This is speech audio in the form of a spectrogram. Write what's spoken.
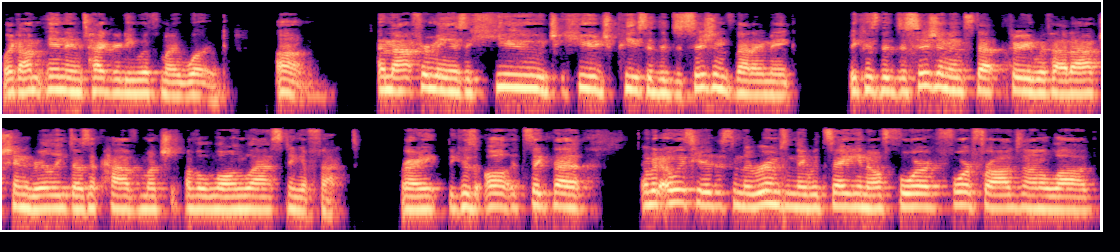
Like I'm in integrity with my word. Um, and that for me is a huge, huge piece of the decisions that I make because the decision in step three without action really doesn't have much of a long lasting effect, right? Because all it's like that. I would always hear this in the rooms and they would say, you know, four, four frogs on a log.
